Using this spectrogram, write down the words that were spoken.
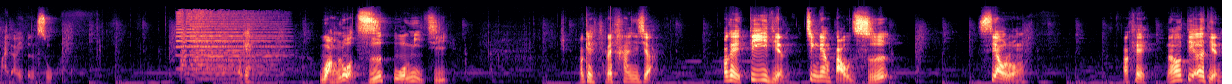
买了一本书。OK，网络直播秘籍。OK，来看一下。OK，第一点，尽量保持笑容。OK，然后第二点，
